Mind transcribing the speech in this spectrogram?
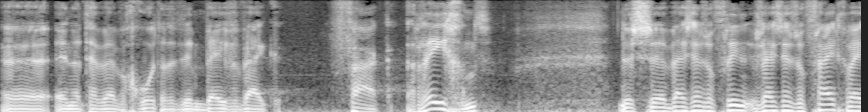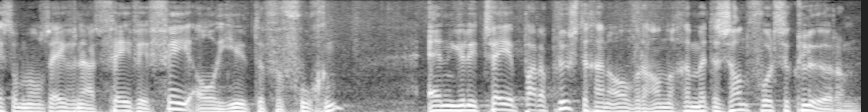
eh, en dat hebben we gehoord dat het in Beverwijk vaak regent... Dus eh, wij, zijn zo vriend, wij zijn zo vrij geweest om ons even naar het VVV al hier te vervoegen. En jullie twee paraplu's te gaan overhandigen met de Zandvoortse kleuren.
